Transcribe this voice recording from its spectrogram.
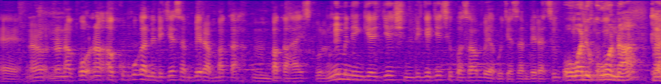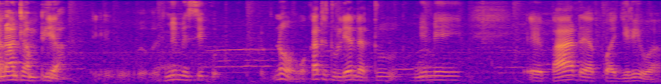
Eh, na, na, na, na, nakumbuka nilicheza mpira mpaka mpaka high school. Mimi niingia jeshi, niliingia jeshi kwa sababu ya kucheza mpira. Siku- O, walikuona talanta mpira mimi siku no wakati tulienda tu mimi eh, baada ya kuajiriwa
